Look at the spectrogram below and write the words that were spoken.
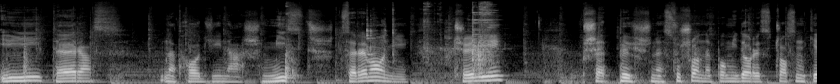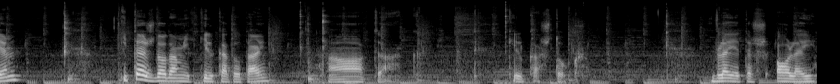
i teraz nadchodzi nasz mistrz ceremonii, czyli przepyszne suszone pomidory z czosnkiem. I też dodam ich kilka tutaj. O tak, kilka sztuk. Wleję też olej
